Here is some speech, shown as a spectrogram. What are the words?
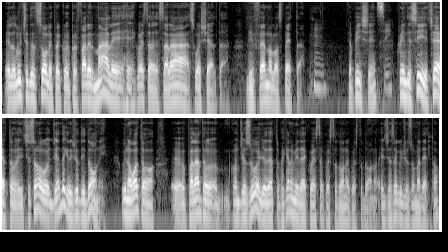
eh, la luce del sole per, per fare il male, eh, questa sarà sua scelta. L'inferno lo aspetta. Mm. Capisci? Sì. Quindi sì, certo, eh, ci sono gente che ricevuto dei doni. Una volta ho, eh, ho parlato con Gesù e gli ho detto perché non mi dai questo, questo dono e questo dono? E già sai che Gesù mi ha detto?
